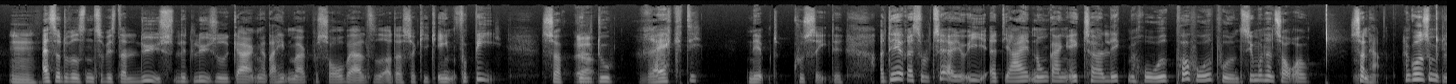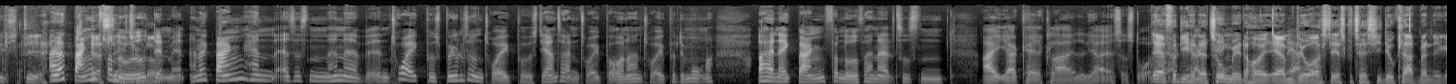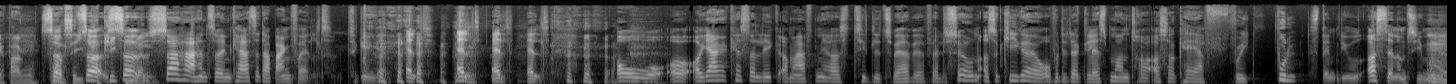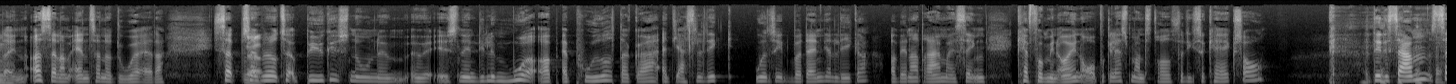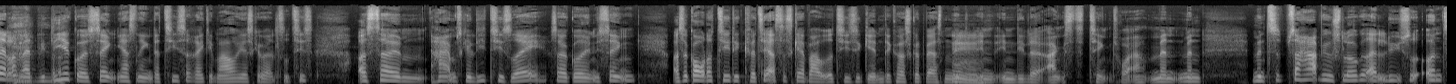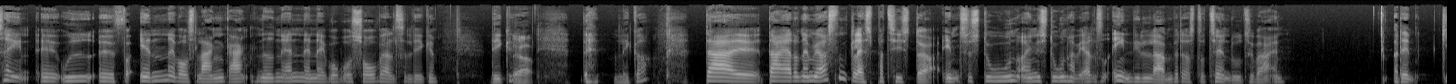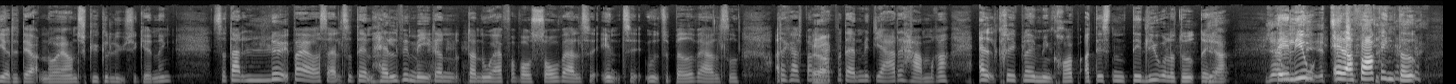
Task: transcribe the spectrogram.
Mm. Altså du ved sådan, så hvis der er lys, lidt lys ud i gangen, og der er helt mørkt på soveværelset, og der så gik en forbi, så vil ja. du rigtig nemt kunne se det. Og det resulterer jo i, at jeg nogle gange ikke tør at ligge med hovedet på hovedpuden. Simon han sover jo sådan her. Han går ud som et lys. Det, han er ikke bange for noget, den mand. Han er ikke bange. Han, altså sådan, han, er, han tror ikke på spøgelser, han tror ikke på stjernetegn, han tror ikke på ånder, han tror ikke på dæmoner. Og han er ikke bange for noget, for han er altid sådan, ej, jeg kan klare alle, jeg er så stor. Ja, fordi han er to meter høj. Jamen, ja. det er jo også det, jeg skulle til at sige. Det er jo klart, man ikke er bange. Så, at se, så, så, så har han så en kæreste, der er bange for alt, til gengæld. Alt, alt, alt, alt. Og, og, og jeg kan så ligge om aftenen, jeg er også tit lidt svær ved at falde i søvn, og så kigger jeg over på det der glasmontre, og så kan jeg freak fuldstændig ud. Også selvom Simon mm. er derinde. Også selvom Anton og Dua er der. Så, så ja. er vi nødt til at bygge sådan, nogle, øh, øh, sådan en lille mur op af puder, der gør, at jeg slet ikke uanset hvordan jeg ligger og vender og drejer mig i sengen, kan få min øjne over på glasmonstret, fordi så kan jeg ikke sove. Og det er det samme, selvom at vi lige er gået i seng. Jeg er sådan en, der tisser rigtig meget. Jeg skal jo altid tisse. Og så øhm, har jeg måske lige tisset af, så er jeg gået ind i sengen. Og så går der tit et kvarter, så skal jeg bare ud og tisse igen. Det kan også godt være sådan mm. en, en lille angst-ting, tror jeg. Men, men, men så, så har vi jo slukket alt lyset, undtagen øh, ude øh, for enden af vores lange gang, nede den anden ende af, hvor vores soveværelse ligger ligge, ja. ligger, der, øh, der er der nemlig også en glaspartistør ind til stuen, og inde i stuen har vi altid en lille lampe, der står tændt ud til vejen. Og den giver det der nøjeren skyggelys igen. Ikke? Så der løber jeg også altid den halve meter, der nu er fra vores soveværelse ind til, ud til badeværelset. Og der kan jeg også bare ja. mærke, hvordan mit hjerte hamrer. Alt kribler i min krop, og det er, sådan, det er liv eller død, det ja. her. Ja, det er liv det, eller fucking død.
